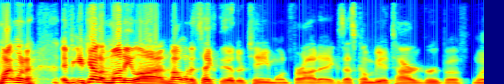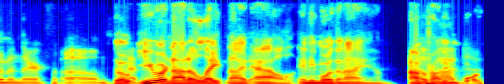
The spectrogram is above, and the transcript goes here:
Might want to, if you've got a money line, might want to take the other team on Friday because that's going to be a tired group of women there. Um, so you are not a late night owl any more than I am. I'm oh, probably more,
